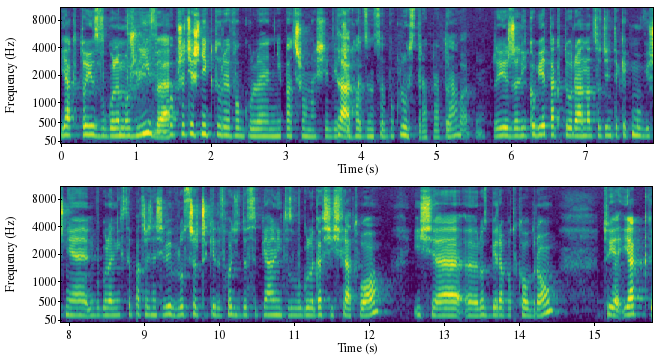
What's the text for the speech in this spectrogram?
Jak to jest w ogóle możliwe? Bo przecież niektóre w ogóle nie patrzą na siebie Tak. przechodząc obok lustra, prawda? Dokładnie. Że jeżeli kobieta, która na co dzień, tak jak mówisz, nie, w ogóle nie chce patrzeć na siebie w lustrze, czy kiedy wchodzi do sypialni, to w ogóle gasi światło i się e, rozbiera pod kołdrą, to ja- jak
